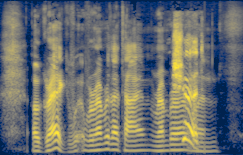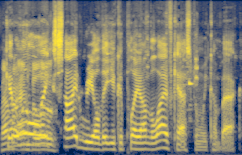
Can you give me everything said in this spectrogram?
oh, Greg, w- remember that time? Remember Should. when? Get a little Enbalulu- like side reel that you could play on the live cast when we come back.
